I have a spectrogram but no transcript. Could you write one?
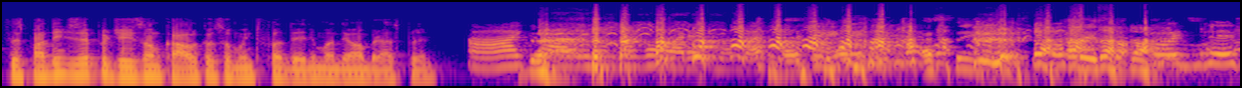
Vocês podem dizer pro Jason Cal que eu sou muito fã dele, mandei um abraço pra ele. Ai, cara, ainda agora. Assim, peraí, só- Vou dizer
